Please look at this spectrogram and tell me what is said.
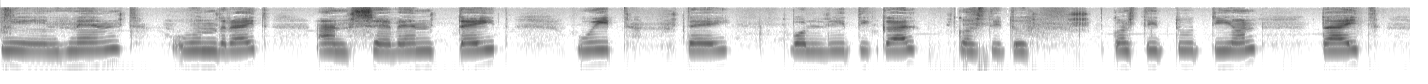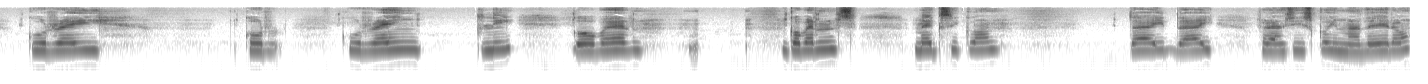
1978 with the political constitu constitution that currently govern, governs Mexico. Day Day Francisco y Madero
